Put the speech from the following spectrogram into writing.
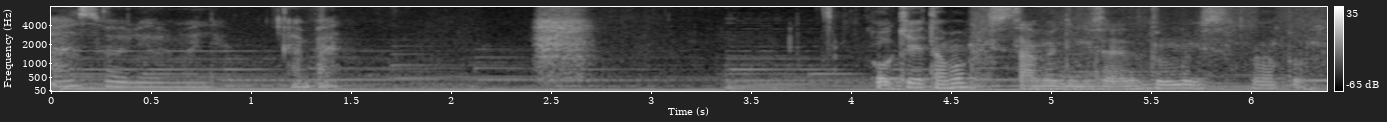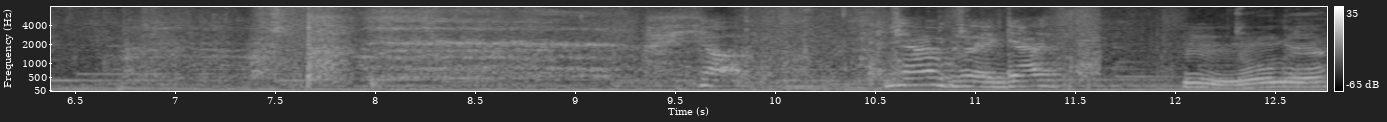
Ben söylüyorum Ali. Ya ben. Okey tamam. İstenmediğimiz yerde durmayız. Ne yapalım? Ya gel buraya gel. Hı, ne oluyor ya?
